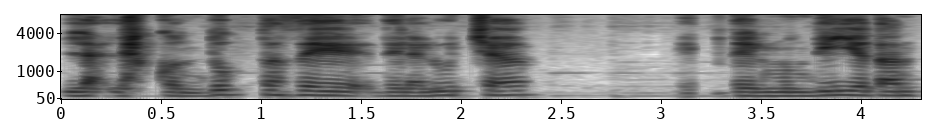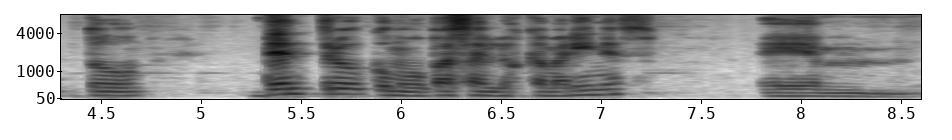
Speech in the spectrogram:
la- las conductas de, de la lucha, eh, del mundillo, tanto dentro como pasa en los camarines. em,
